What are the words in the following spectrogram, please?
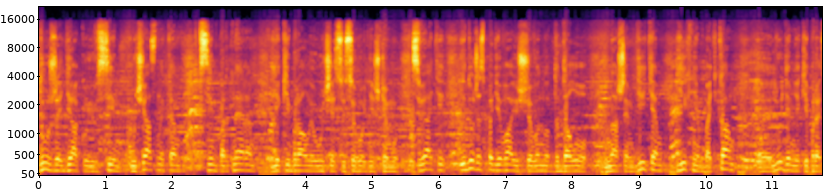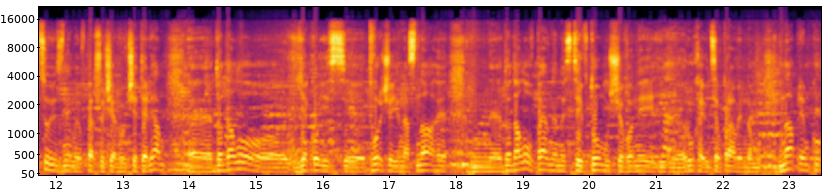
дуже дякую всім учасникам, всім партнерам, які брали участь у сьогоднішньому святі. І дуже сподіваюся, що воно додало нашим дітям, їхнім батькам, е, людям, які працюють з ними, в першу чергу вчителям, е, додало якоїсь е, творчої наснаги, додало впевненості в тому, що вони рухаються в правильному напрямку,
